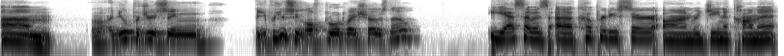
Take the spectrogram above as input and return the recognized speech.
um, uh, and you're producing, are you producing off Broadway shows now? Yes, I was a co-producer on Regina Comet,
